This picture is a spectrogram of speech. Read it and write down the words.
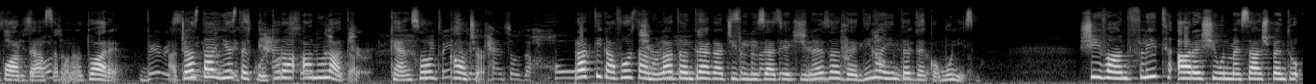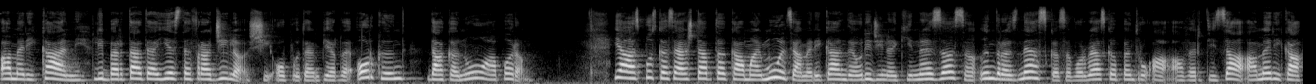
foarte asemănătoare. Aceasta este cultura anulată. Cancelled culture. Practic a fost anulată întreaga civilizație chineză de dinainte de comunism. Și Van Fleet are și un mesaj pentru americani. Libertatea este fragilă și o putem pierde oricând dacă nu o apărăm. Ea a spus că se așteaptă ca mai mulți americani de origine chineză să îndrăznească să vorbească pentru a avertiza America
